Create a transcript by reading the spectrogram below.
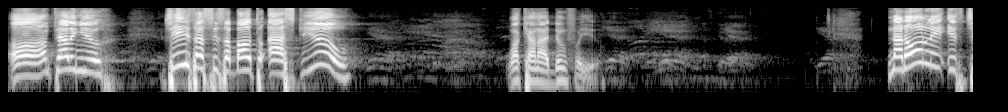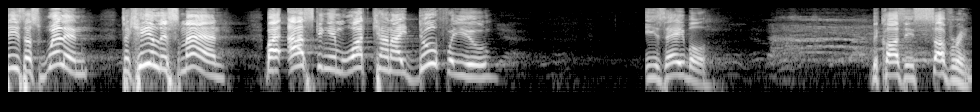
oh, I'm telling you, Jesus is about to ask you, What can I do for you? Not only is Jesus willing to heal this man by asking him, What can I do for you? He's able because he's sovereign.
